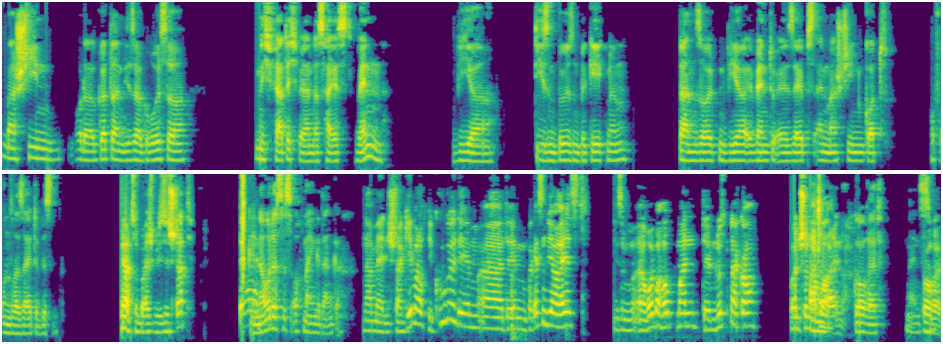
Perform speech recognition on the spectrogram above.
Maschinen oder Göttern dieser Größe nicht fertig werden. Das heißt, wenn wir diesem Bösen begegnen, dann sollten wir eventuell selbst einen Maschinengott auf unserer Seite wissen. Ja, zum Beispiel diese Stadt. Genau das ist auch mein Gedanke. Na Mensch, dann gehen wir doch die Kugel, dem, äh, dem, vergessen wie er heißt, diesem äh, Räuberhauptmann, dem Nussknacker. Und schon Warte haben wir einen. Gorev, meinst du?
